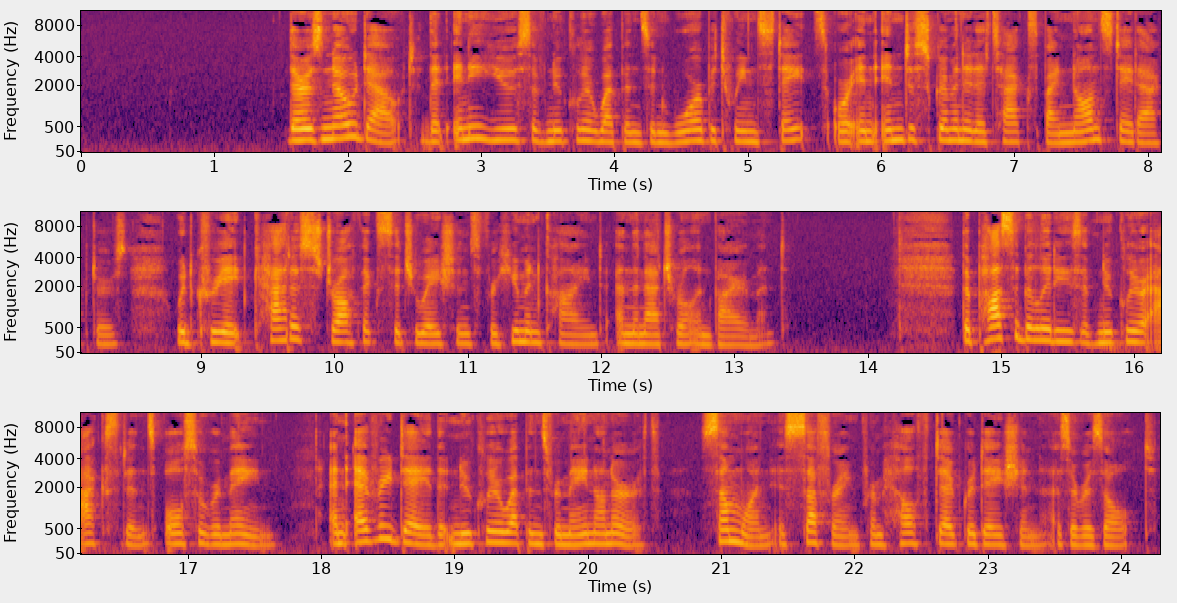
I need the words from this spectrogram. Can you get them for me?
There is no doubt that any use of nuclear weapons in war between states or in indiscriminate attacks by non state actors would create catastrophic situations for humankind and the natural environment. The possibilities of nuclear accidents also remain, and every day that nuclear weapons remain on Earth, someone is suffering from health degradation as a result.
